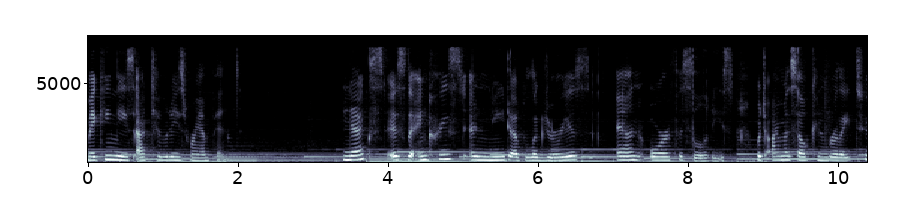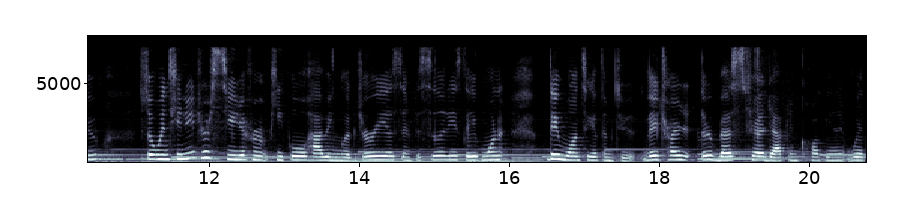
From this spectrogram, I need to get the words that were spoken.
making these activities rampant. Next is the increased in need of luxurious and or facilities, which I myself can relate to. So when teenagers see different people having luxurious and facilities, they want they want to get them too. They try their best to adapt and copy it with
